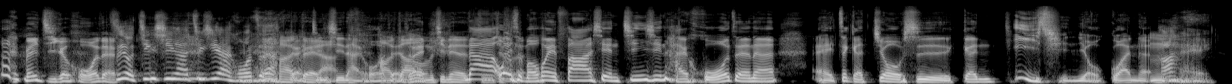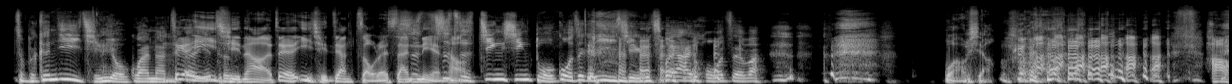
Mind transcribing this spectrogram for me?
没几个活的只。有金星啊，金星还活着 对金星还活好，着，所以我们今天的那为什么会发现金星还活着呢？哎，这个就是跟疫情有关了。啊哎，怎么跟疫情有关呢、这个疫情啊，这个疫情这样走了三年是指金星躲过这个疫情，所以还活着吗？不好笑。好？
